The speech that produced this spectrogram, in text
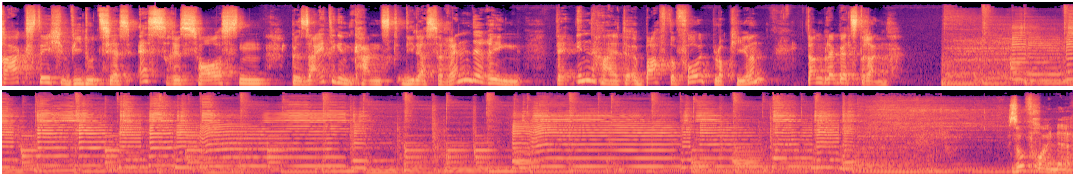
fragst dich, wie du CSS-Ressourcen beseitigen kannst, die das Rendering der Inhalte above the fold blockieren? Dann bleib jetzt dran. So, Freunde,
